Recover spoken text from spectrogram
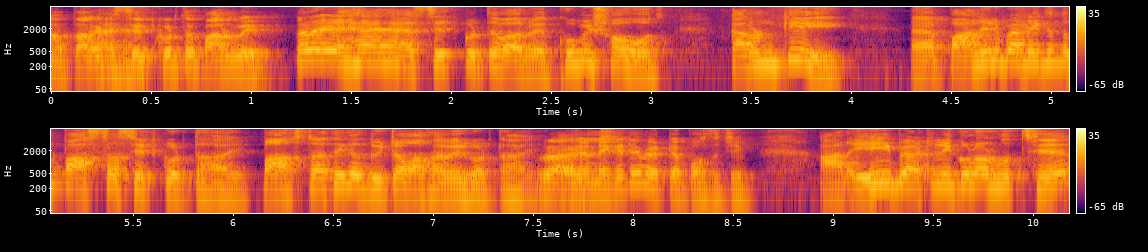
না। তারা কি সেট করতে পারবে? না হ্যাঁ হ্যাঁ সেট করতে পারবে। খুবই সহজ। কারণ কি? পানির ব্যাটারি কিন্তু পাঁচটা সেট করতে হয়। পাঁচটা থেকে দুইটা মাথা বের করতে হয়. একটা নেগেটিভ একটা পজিটিভ আর এই ব্যাটারিগুলোর হচ্ছে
